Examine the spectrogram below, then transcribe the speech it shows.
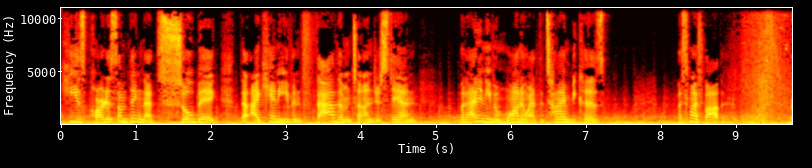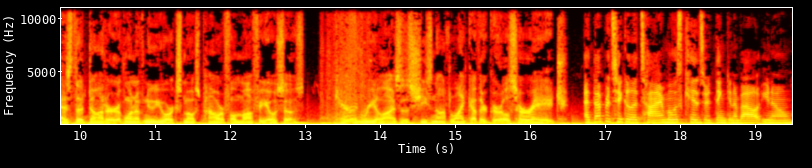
he is part of something that's so big that I can't even fathom to understand, but I didn't even want to at the time because that's my father. As the daughter of one of New York's most powerful mafiosos, Karen realizes she's not like other girls her age. At that particular time, most kids are thinking about, you know,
